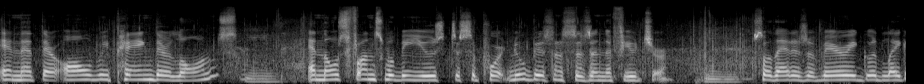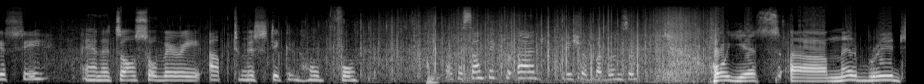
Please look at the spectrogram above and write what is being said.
and that they're all repaying their loans. Mm-hmm. And those funds will be used to support new businesses in the future. Mm-hmm. So that is a very good legacy and it's also very optimistic and hopeful. Dr. something to add, Bishop Bagonza? Oh yes, uh, Mel Breed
